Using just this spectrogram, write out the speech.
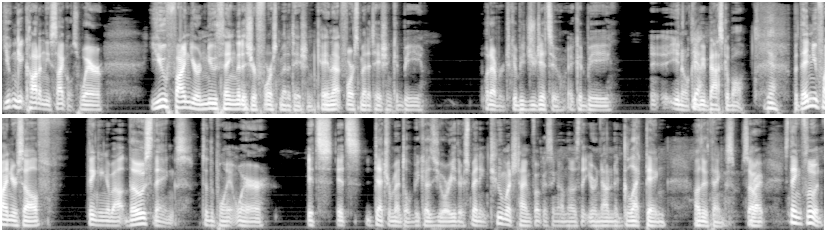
you can get caught in these cycles where you find your new thing that is your forced meditation. Okay. And that forced meditation could be whatever. It could be jujitsu. It could be, you know, it could Yeah. be basketball. Yeah. But then you find yourself thinking about those things to the point where it's it's detrimental because you're either spending too much time focusing on those that you're now neglecting other things. So Right. staying fluid.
